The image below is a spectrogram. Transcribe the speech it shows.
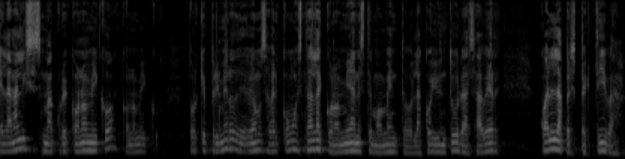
el análisis macroeconómico, económico, porque primero debemos saber cómo está la economía en este momento, la coyuntura, saber cuál es la perspectiva.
